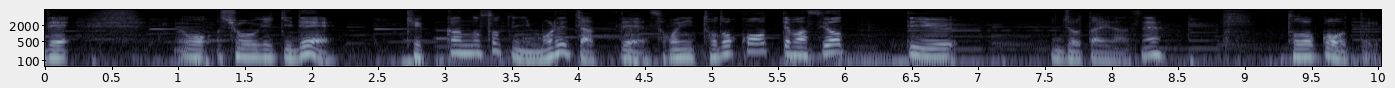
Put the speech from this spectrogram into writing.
でを衝撃で血管の外に漏れちゃってそこに滞ってますよっていう状態なんですね。滞ってる。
